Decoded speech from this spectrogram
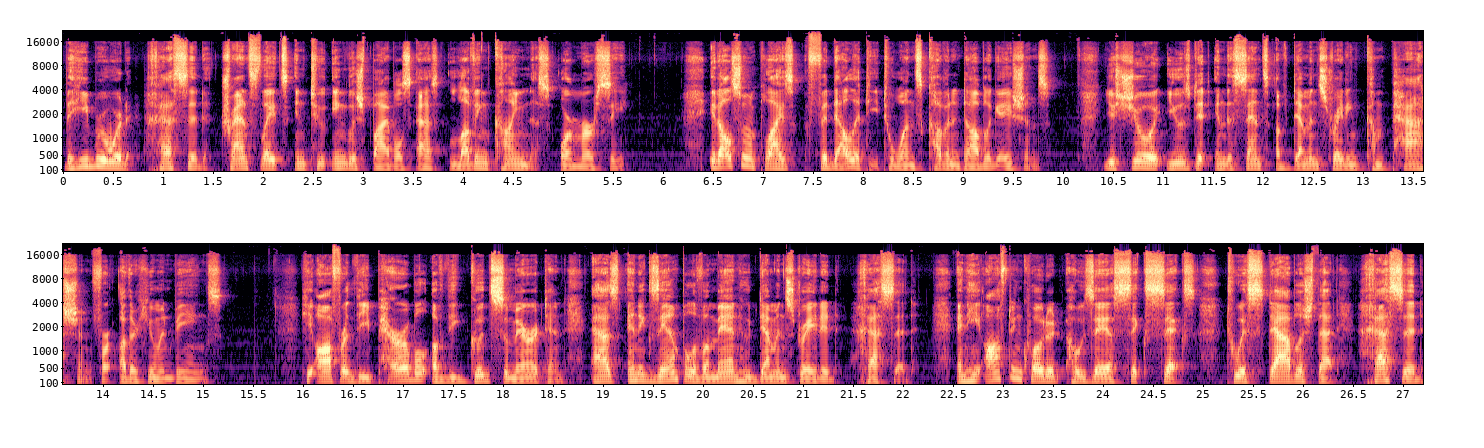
The Hebrew word chesed translates into English Bibles as loving kindness or mercy. It also implies fidelity to one's covenant obligations. Yeshua used it in the sense of demonstrating compassion for other human beings he offered the parable of the Good Samaritan as an example of a man who demonstrated chesed. And he often quoted Hosea 6 6 to establish that chesed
